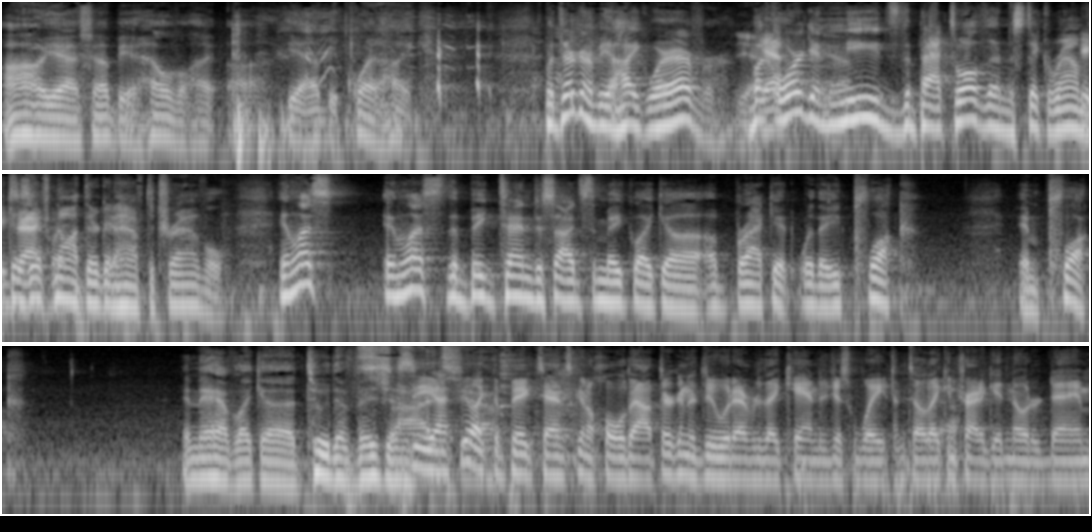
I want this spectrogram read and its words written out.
Oh, yeah. So that'd be a hell of a hike. Uh, yeah, that'd be quite a hike. But they're going to be a hike wherever. Yeah. But Yeah. Oregon needs the Pac-12 then to stick around because if not, they're going to have to travel, unless unless the Big Ten decides to make like a, a bracket where they pluck and pluck, and they have like a two divisions. See, I Sides, feel like the Big Ten's going to hold out. They're going to do whatever they can to just wait until they can try to get Notre Dame.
